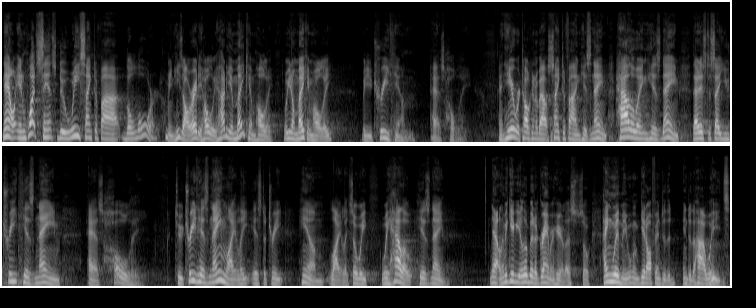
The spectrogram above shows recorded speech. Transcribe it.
Now, in what sense do we sanctify the Lord? I mean, He's already holy. How do you make Him holy? Well, you don't make Him holy, but you treat Him as holy. And here we're talking about sanctifying His name, hallowing His name. That is to say, you treat His name as holy. To treat His name lightly is to treat Him lightly. So we, we hallow His name. Now, let me give you a little bit of grammar here. Let's, so hang with me. We're going to get off into the, into the high weeds.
